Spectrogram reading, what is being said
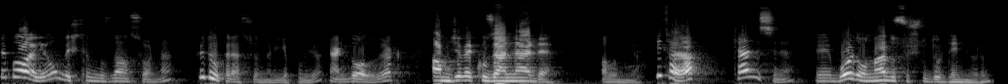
Ve bu aileye 15 Temmuz'dan sonra FETÖ operasyonları yapılıyor. Yani doğal olarak amca ve kuzenler de alınıyor. Bir taraf kendisine, e, bu arada onlar da suçludur demiyorum,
